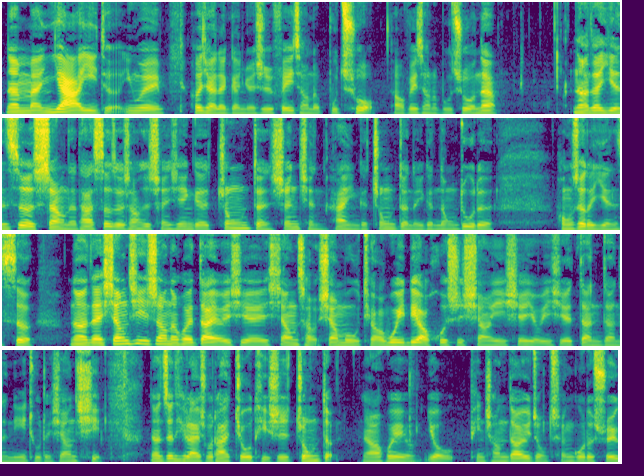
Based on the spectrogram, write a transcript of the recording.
那蛮讶异的，因为喝起来的感觉是非常的不错，好，非常的不错。那那在颜色上呢，它色泽上是呈现一个中等深浅和一个中等的一个浓度的红色的颜色。那在香气上呢，会带有一些香草、橡木调味料，或是像一些有一些淡淡的泥土的香气。那整体来说，它的酒体是中等，然后会有有品尝到一种成果的水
